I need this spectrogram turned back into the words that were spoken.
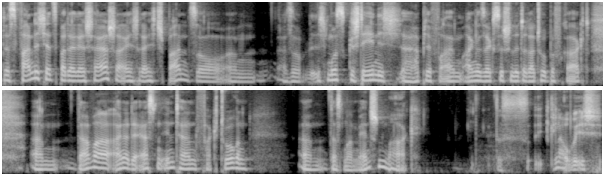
das fand ich jetzt bei der Recherche eigentlich recht spannend. So, ähm, also ich muss gestehen, ich äh, habe hier vor allem angelsächsische Literatur befragt. Ähm, da war einer der ersten internen Faktoren, ähm, dass man Menschen mag. Das, glaube ich,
